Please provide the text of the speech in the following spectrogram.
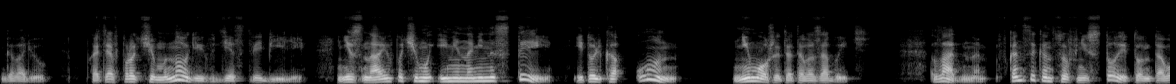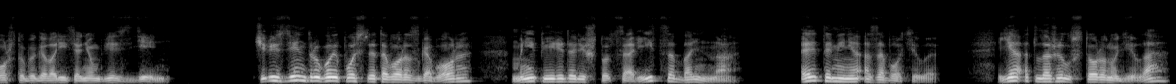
говорю, хотя, впрочем, многих в детстве били. Не знаю, почему именно Минестей, и только он не может этого забыть. Ладно, в конце концов, не стоит он того, чтобы говорить о нем весь день. Через день-другой после того разговора мне передали, что царица больна. Это меня озаботило. Я отложил в сторону дела,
